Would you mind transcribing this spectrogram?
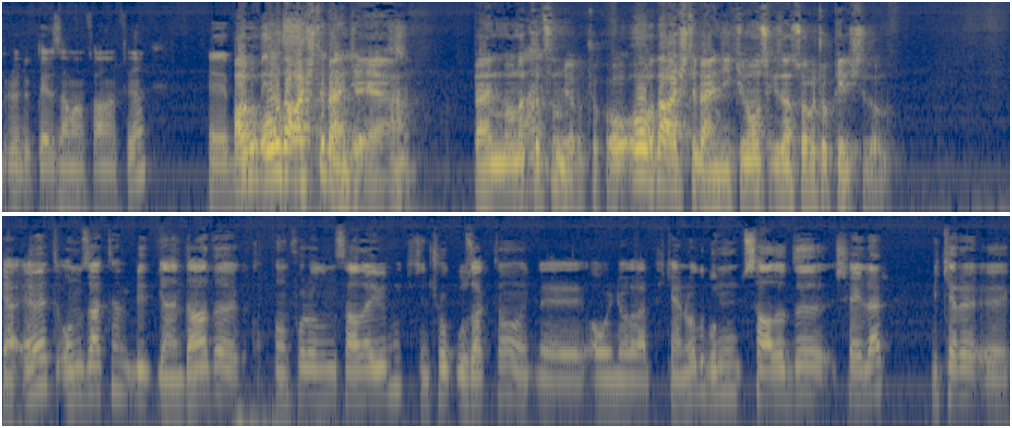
sürdükleri zaman falan filan. E, Abi orada açtı bence ya. için- Ben ona Aynen. katılmıyorum çok. O, orada açtı bence. 2018'den sonra çok geliştirdi onu. Ya evet onu zaten bir, yani daha da konfor alanını sağlayabilmek için çok uzaktan e, oynuyorlar pick and roll'u. Bunun sağladığı şeyler bir kere e,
